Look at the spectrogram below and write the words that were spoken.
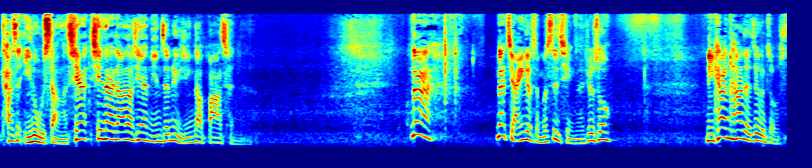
它是一路上。现在现在拉到现在年增率已经到八成了。那那讲一个什么事情呢？就是说，你看它的这个走势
